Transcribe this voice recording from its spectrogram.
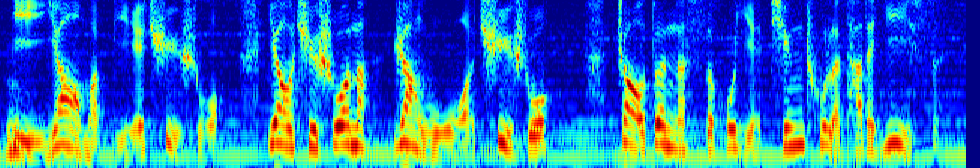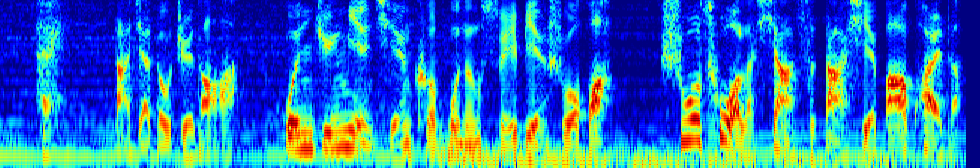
你要么别去说，要去说呢，让我去说。”赵盾呢，似乎也听出了他的意思。哎，大家都知道啊，昏君面前可不能随便说话，说错了，下次大卸八块的，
